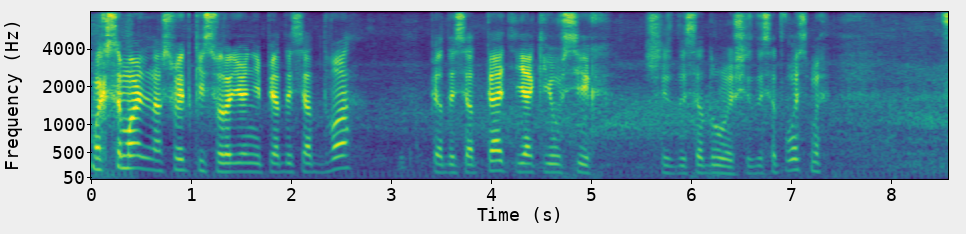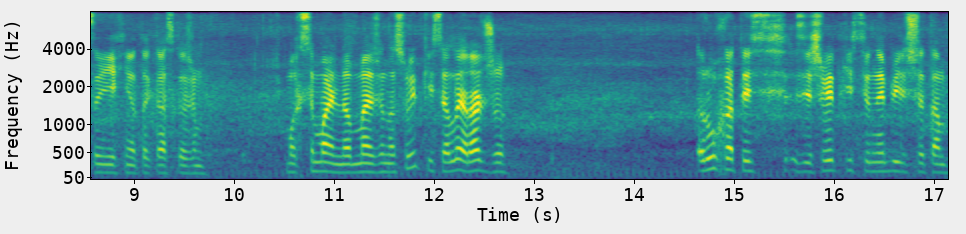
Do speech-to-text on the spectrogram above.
Максимальна швидкість в районі 52, 55, як і у всіх 62, 68. Це їхня така, скажімо, максимально обмежена швидкість, але раджу рухатись зі швидкістю не більше там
